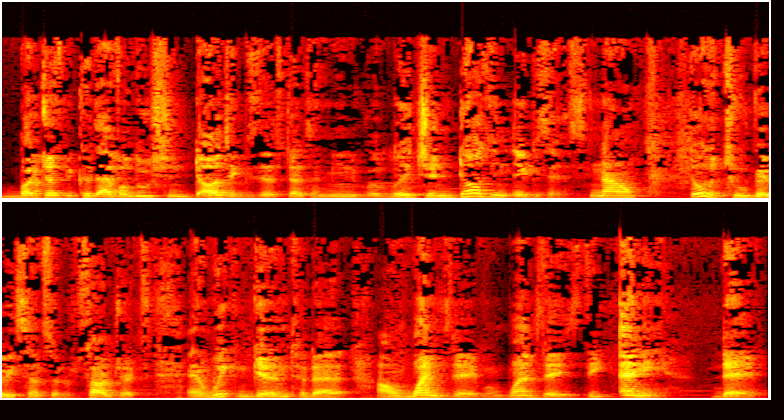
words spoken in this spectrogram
But just because evolution does exist doesn't mean religion doesn't exist. Now, those are two very sensitive subjects, and we can get into that on Wednesday when Wednesday is the any day.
